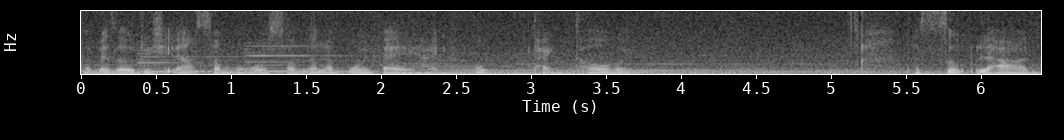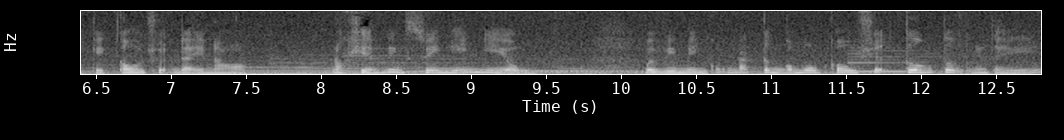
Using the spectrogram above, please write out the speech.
Và bây giờ thì chị đang sống một cuộc sống rất là vui vẻ, hạnh phúc, thảnh thơi. Thật sự là cái câu chuyện đấy nó nó khiến mình suy nghĩ nhiều. Bởi vì mình cũng đã từng có một câu chuyện tương tự như thế.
